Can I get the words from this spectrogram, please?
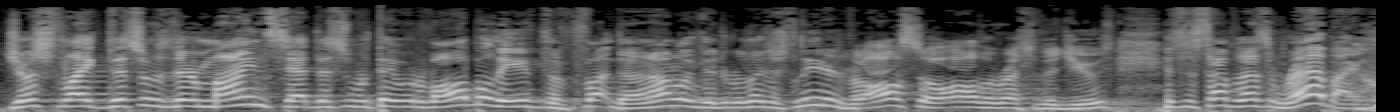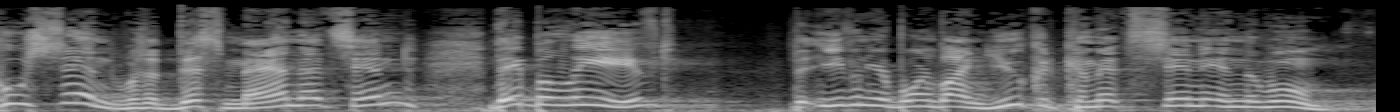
just like this was their mindset, this is what they would have all believed, the, not only the religious religious leaders, but also all the rest of the Jews. His disciples asked him, Rabbi, who sinned? Was it this man that sinned? They believed that even you're born blind, you could commit sin in the womb.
